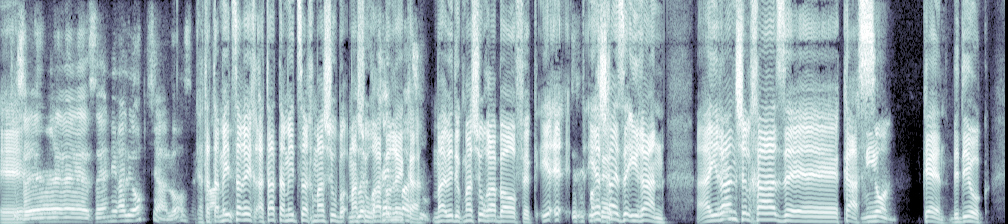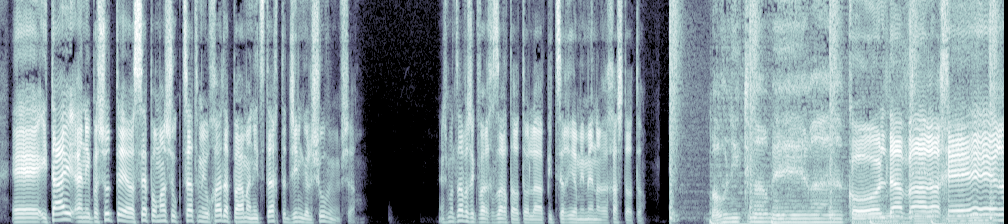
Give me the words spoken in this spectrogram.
אה, זה, זה נראה לי אופציה, לא? אתה. תמיד צריך, אתה תמיד צריך משהו, משהו רע ברקע. מה- בדיוק, משהו רע באופק. י- צריך יש לך. איזה איראן. האיראן כן. שלך זה כעס. מיון. כן, בדיוק. אה, איתי, אני פשוט אה, עושה פה משהו קצת מיוחד הפעם, אני אצטרך את הג'ינגל שוב אם אפשר. יש מצב שכבר החזרת אותו לפיצריה ממנה רכשת אותו. בואו נתמרמר על כל דבר אחר.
